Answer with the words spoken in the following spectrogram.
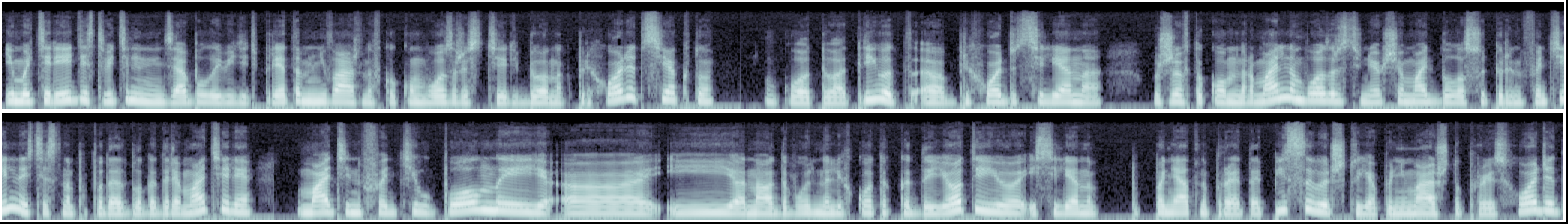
И матерей действительно нельзя было видеть. При этом неважно, в каком возрасте ребенок приходит в секту, год, два, три, вот э, приходит Селена уже в таком нормальном возрасте. У нее вообще мать была супер инфантильна, естественно, попадает благодаря матери. Мать инфантил полный, э, и она довольно легко так отдает ее. И Селена понятно про это описывает, что я понимаю, что происходит.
